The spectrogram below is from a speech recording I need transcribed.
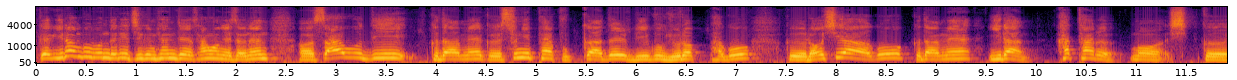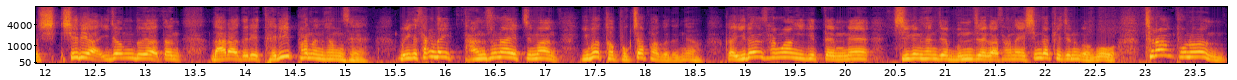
그러니까 이런 부분들이 지금 현재 상황에서는 어, 사우디 그다음에 그 순위파 국가들 미국 유럽하고 그 러시아하고 그다음에 이란 카타르 뭐그 시 리아 이 정도의 어떤 나라들이 대립하는 형세 뭐 이게 상당히 단순화했지만 이보다 더 복잡하거든요. 그러니까 이런 상황이기 때문에 지금 현재 문제가 상당히 심각해지는 거고 트럼프는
